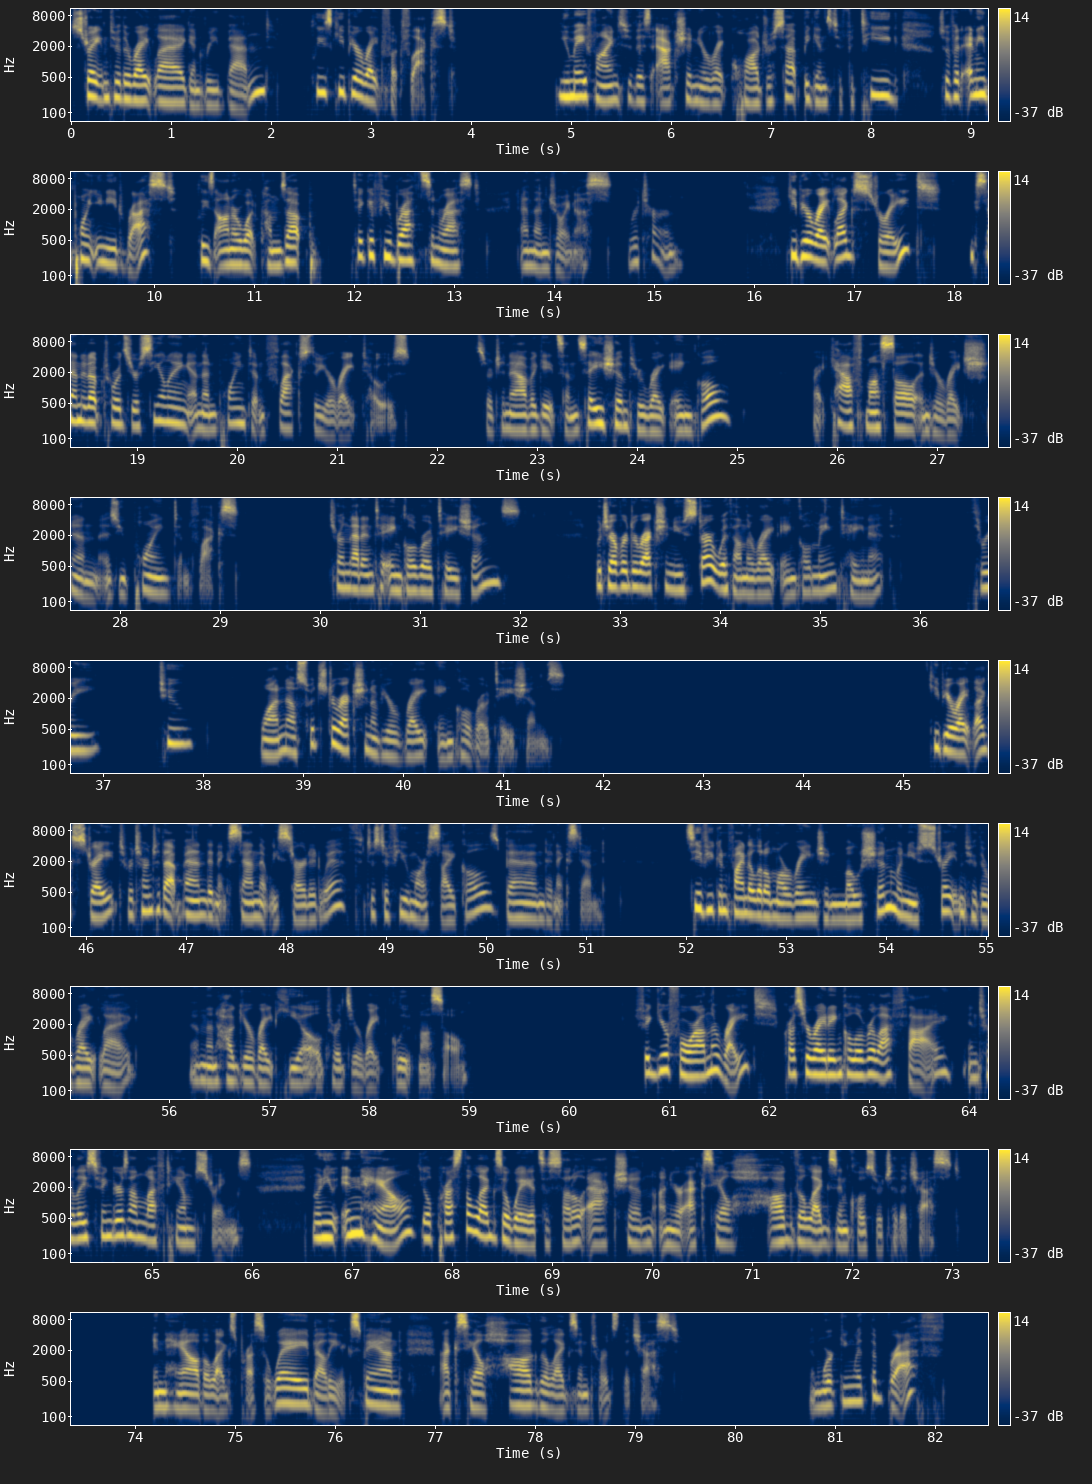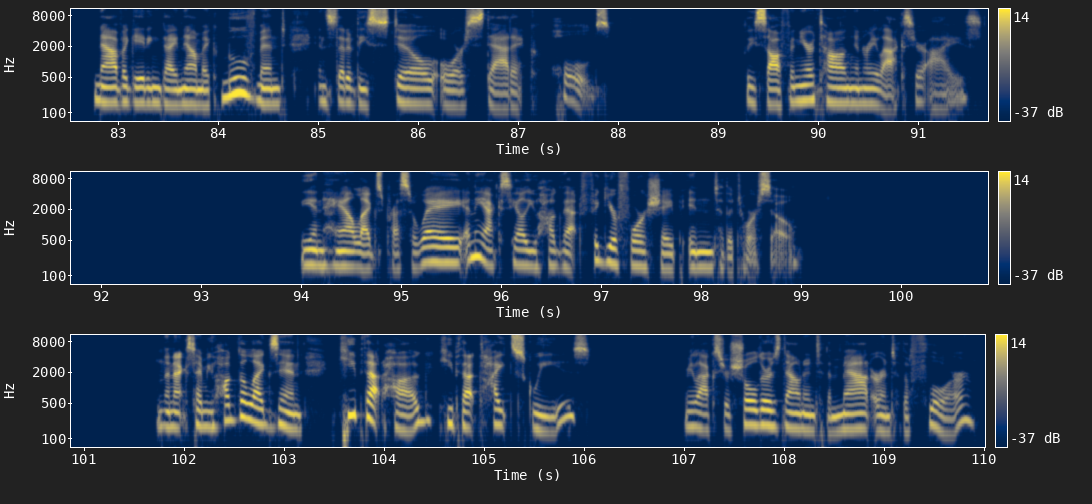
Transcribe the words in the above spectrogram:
Straighten through the right leg and rebend please keep your right foot flexed. You may find through this action your right quadricep begins to fatigue. So, if at any point you need rest, please honor what comes up, take a few breaths and rest, and then join us. Return. Keep your right leg straight, extend it up towards your ceiling, and then point and flex through your right toes. Start to navigate sensation through right ankle, right calf muscle, and your right shin as you point and flex. Turn that into ankle rotations. Whichever direction you start with on the right ankle, maintain it. Three, two, one. Now switch direction of your right ankle rotations. Keep your right leg straight. Return to that bend and extend that we started with. Just a few more cycles. Bend and extend. See if you can find a little more range and motion when you straighten through the right leg. And then hug your right heel towards your right glute muscle. Figure four on the right. Cross your right ankle over left thigh. Interlace fingers on left hamstrings. When you inhale, you'll press the legs away. It's a subtle action. On your exhale, hug the legs in closer to the chest. Inhale, the legs press away, belly expand. Exhale, hug the legs in towards the chest. And working with the breath, navigating dynamic movement instead of these still or static holds. Please soften your tongue and relax your eyes. The inhale, legs press away, and the exhale, you hug that figure four shape into the torso. And the next time you hug the legs in, keep that hug, keep that tight squeeze. Relax your shoulders down into the mat or into the floor.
